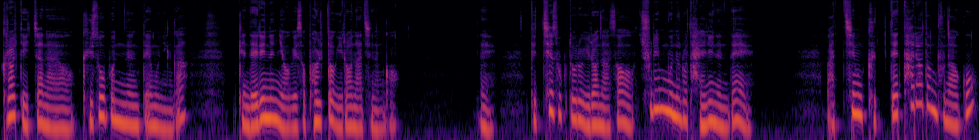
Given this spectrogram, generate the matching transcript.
그럴 때 있잖아요. 귀소 본능 때문인가? 이렇게 내리는 역에서 벌떡 일어나지는 거. 네. 빛의 속도로 일어나서 출입문으로 달리는데 마침 그때 타려던 분하고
